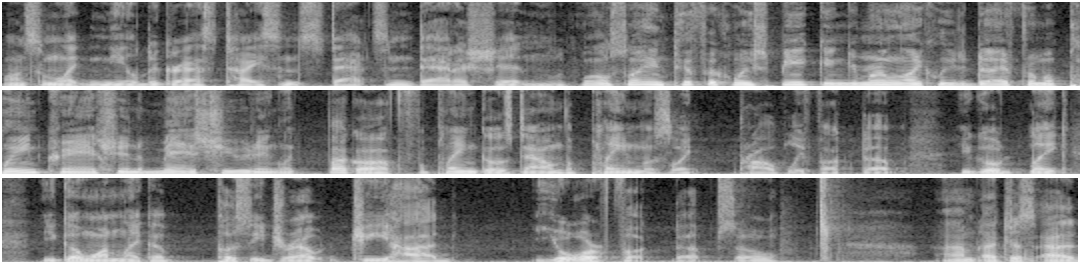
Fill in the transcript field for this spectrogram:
on some like Neil deGrasse Tyson stats and data shit? And like, well, scientifically speaking, you're more likely to die from a plane crash than a mass shooting. Like, fuck off. If a plane goes down, the plane was like probably fucked up. You go like, you go on like a pussy drought jihad, you're fucked up. So, um, I just, I,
